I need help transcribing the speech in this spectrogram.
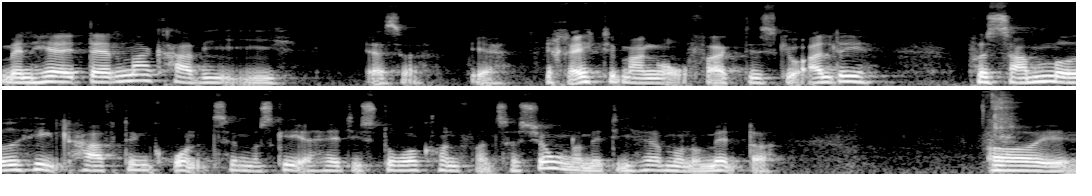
Men her i Danmark har vi i, altså, ja, i rigtig mange år faktisk jo aldrig på samme måde helt haft en grund til måske at have de store konfrontationer med de her monumenter. Og,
